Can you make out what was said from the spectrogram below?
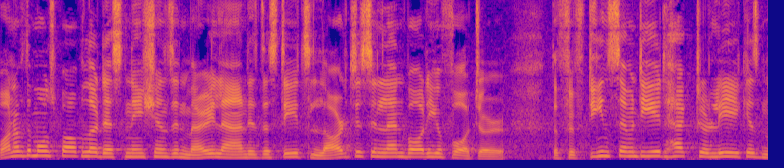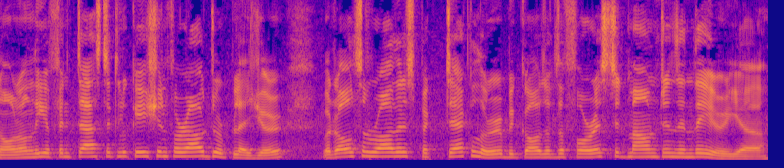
One of the most popular destinations in Maryland is the state's largest inland body of water. The 1578 hectare lake is not only a fantastic location for outdoor pleasure but also rather spectacular because of the forested mountains in the area.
